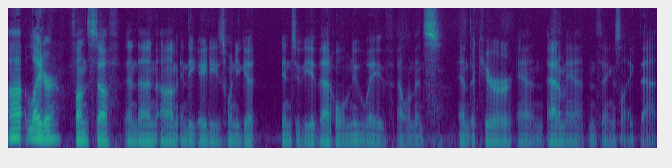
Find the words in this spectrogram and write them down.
uh, lighter, fun stuff, and then um, in the '80s, when you get into the that whole new wave elements and the Cure and Adam Ant and things like that,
